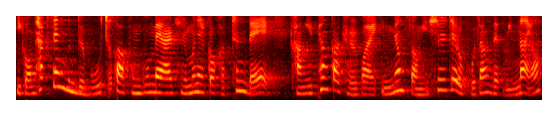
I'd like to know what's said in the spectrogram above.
이건 학생분들 모두가 궁금해할 질문일 것 같은데 강의 평가 결과의 익명성이 실제로 보장되고 있나요?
